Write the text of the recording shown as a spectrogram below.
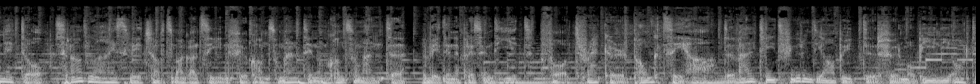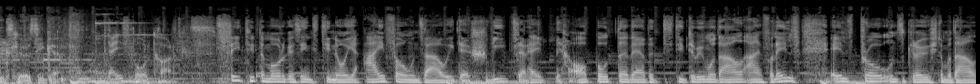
Netto, das Radio 1 Wirtschaftsmagazin für Konsumentinnen und Konsumenten, wird Ihnen präsentiert von Tracker.ch, der weltweit führende Anbieter für mobile Ortungslösungen. Dave Burkhardt. Seit heute Morgen sind die neuen iPhones auch in der Schweiz erhältlich angeboten werden. Die drei Modelle iPhone 11, 11 Pro und das grösste Modell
